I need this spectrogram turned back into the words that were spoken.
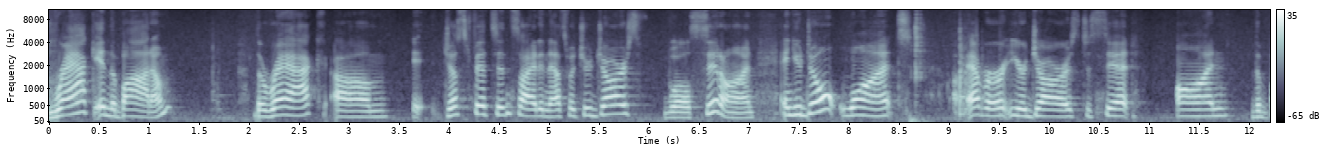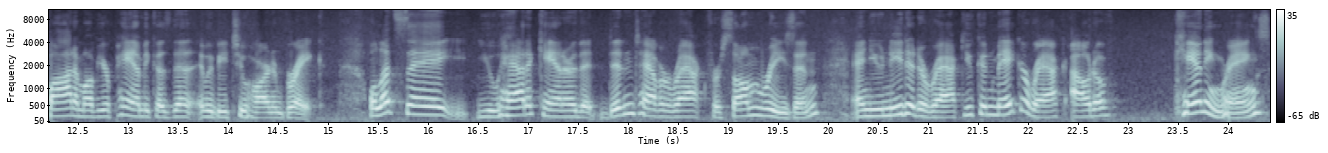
rack in the bottom. The rack um, just fits inside and that's what your jars will sit on. And you don't want ever your jars to sit on the bottom of your pan because then it would be too hard and break. Well, let's say you had a canner that didn't have a rack for some reason and you needed a rack. You can make a rack out of canning rings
